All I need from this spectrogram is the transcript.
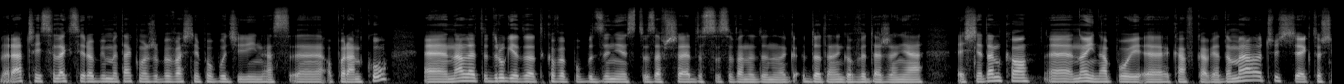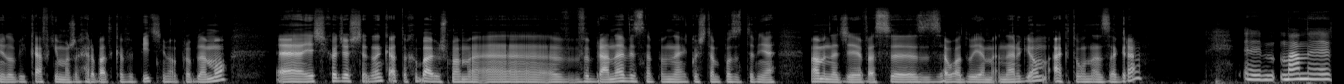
raczej selekcję robimy taką, żeby właśnie pobudzili nas e, o poranku, e, no ale to drugie dodatkowe pobudzenie jest to zawsze dostosowane do, do danego wydarzenia e, śniadanko, e, no i napój, kawka wiadomo, ale oczywiście jak ktoś nie lubi kawki, może herbatkę wypić, nie ma problemu. E, jeśli chodzi o śniadanka, to chyba już mamy e, wybrane, więc na pewno jakoś tam pozytywnie, mamy nadzieję, was e, załadujemy energią. A kto u nas zagra? Mamy,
